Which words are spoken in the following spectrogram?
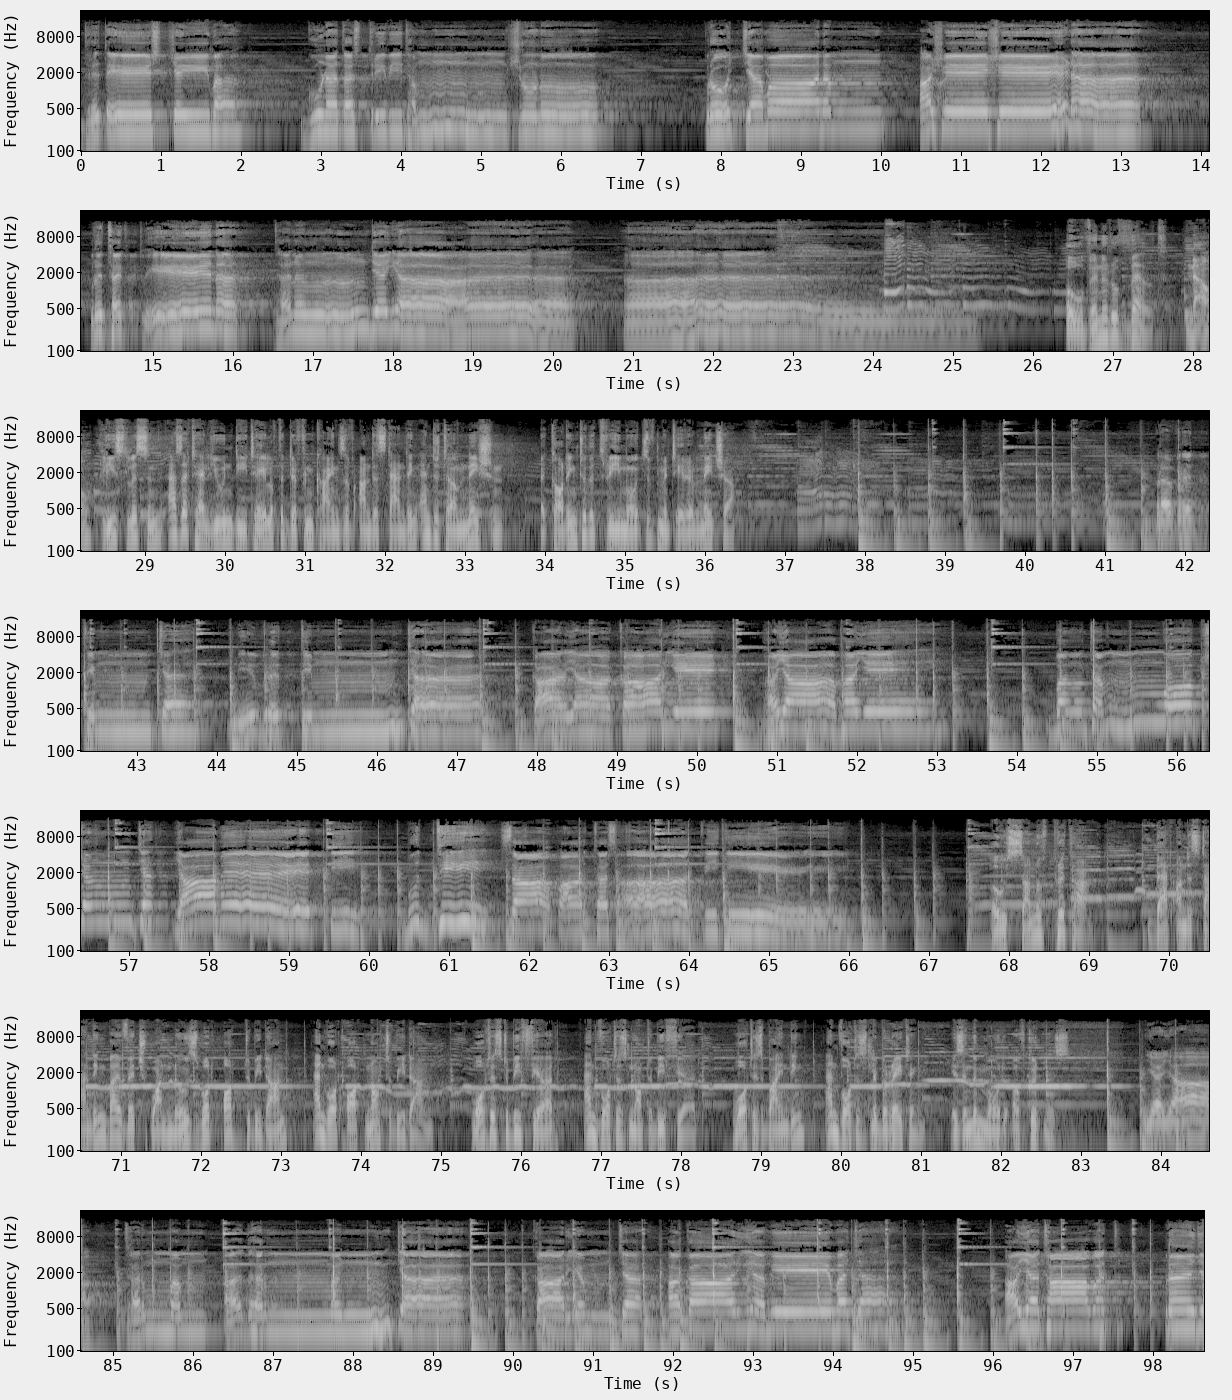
धृतेश्चैव गुणतस्त्रिविधम् शृणु प्रोच्यमानम् अशेषेण पृथक्त्वेन Dhananjay O winner of wealth, now please listen as I tell you in detail of the different kinds of understanding and determination according to the three modes of material nature. प्रवृत्तिं च निवृत्तिं च कार्याकार्ये भयाभये। बन्धं मोक्षं च यावेत्ति बुद्धिः सा पार्थ सात्विकी that understanding by which one knows what ought to be done and what ought not to be done, what is to be feared and what is not to be feared, what is binding and what is liberating, is in the mode of goodness. यया धर्मम् अधर्मम् च कार्यं च अकार्यमेव च अयथावत् प्रजानाति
